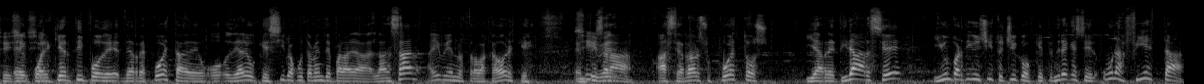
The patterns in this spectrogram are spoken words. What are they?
Sí, sí, eh, cualquier tipo de, de respuesta de- o de algo que sirva justamente para lanzar. Ahí ven los trabajadores que empiezan a, a cerrar sus puestos y a retirarse. Y un partido, insisto chicos, que tendría que ser una fiesta,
